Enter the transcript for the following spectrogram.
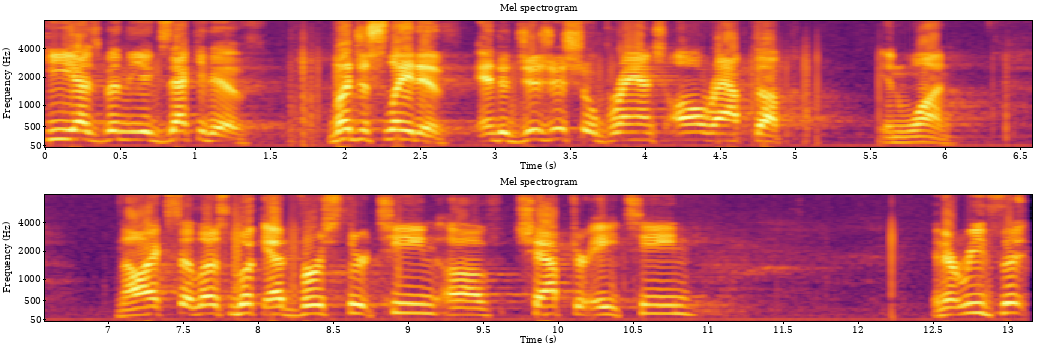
He has been the executive, legislative, and the judicial branch all wrapped up in one. Now, like I said, let's look at verse 13 of chapter 18. And it reads that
